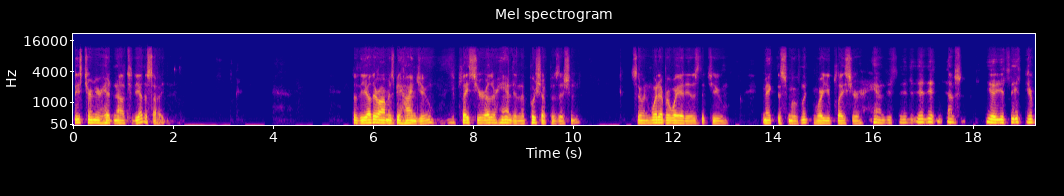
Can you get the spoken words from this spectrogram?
Please turn your head now to the other side. So the other arm is behind you. You place your other hand in the push up position. So, in whatever way it is that you make this movement, where you place your hand, it, it, it, it, your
